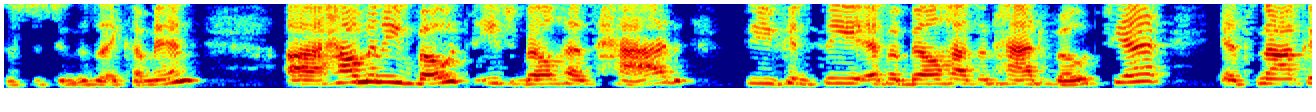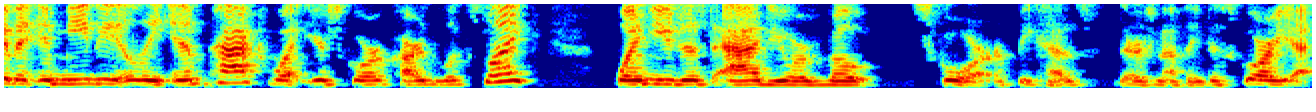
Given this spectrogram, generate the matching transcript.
just as soon as they come in uh, how many votes each bill has had. So you can see if a bill hasn't had votes yet, it's not going to immediately impact what your scorecard looks like when you just add your vote score because there's nothing to score yet.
